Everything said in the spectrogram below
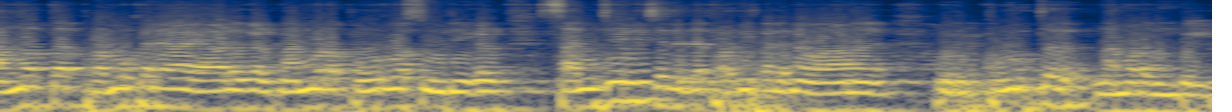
അന്നത്തെ പ്രമുഖരായ ആളുകൾ നമ്മുടെ പൂർവസൂരികൾ സഞ്ചരിച്ചതിന്റെ പ്രതിഫലനമാണ് ഒരു കൂത്ത് നമ്മുടെ മുമ്പിൽ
